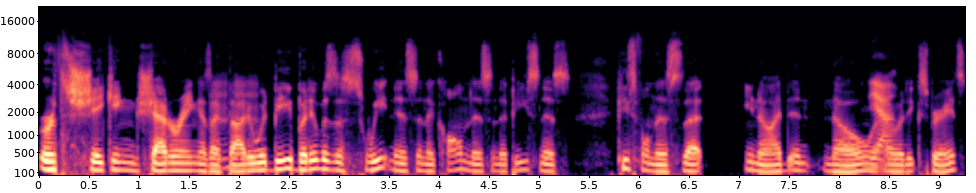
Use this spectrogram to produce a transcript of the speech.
earth-shaking, shattering as I thought it Mhm. would be, but it was a sweetness and a calmness and a peaceness, peacefulness that you know I didn't know what I would experience.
